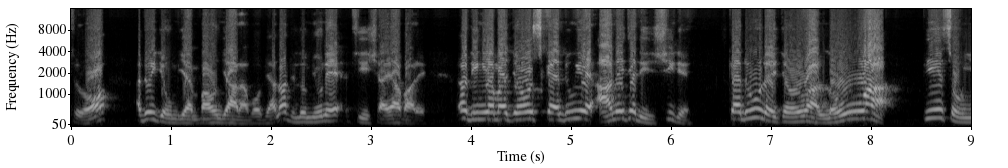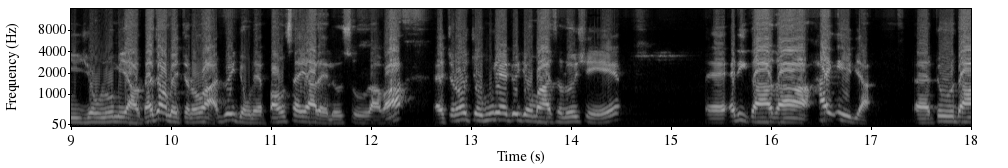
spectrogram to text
ဆိုတော့အတွေ့အကြုံပြန်ပေါင်းကြတာပေါ့ဗျာเนาะဒီလိုမျိုးနဲ့အဖြေရှာရပါတယ်အဲ့တော့ဒီနေရာမှာကျွန်တော် scan 2ရဲ့အားနည်းချက်တွေရှိတယ် scan 2ကိုလည်းကျွန်တော်တို့ကလုံးဝပြည့်စုံကြီးယုံလို့မရဘူးဒါကြောင့်ပဲကျွန်တော်တို့ကအတွေ့အကြုံနဲ့ပေါင်းဆက်ရတယ်လို့ဆိုတာပါအဲကျွန်တော်ကြုံမှုတဲ့အတွေ့အကြုံမှာဆိုလို့ရှိရင် အဲအဲ့ဒီကားက high A ဗျအဲ Toyota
